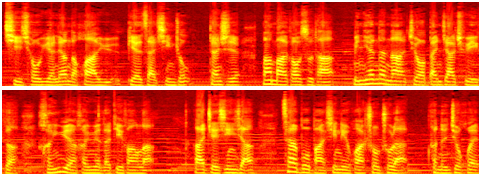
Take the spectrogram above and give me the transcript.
祈求原谅的话语憋在心中，但是妈妈告诉她，明天娜娜就要搬家去一个很远很远的地方了。阿姐心想，再不把心里话说出来，可能就会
